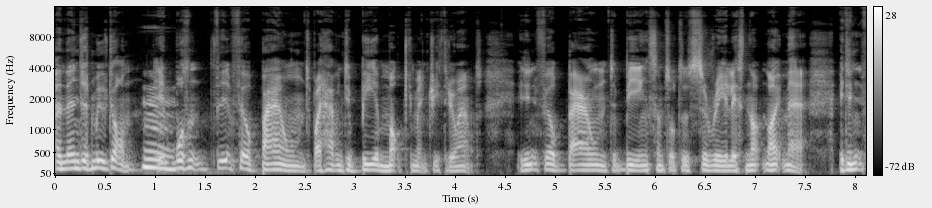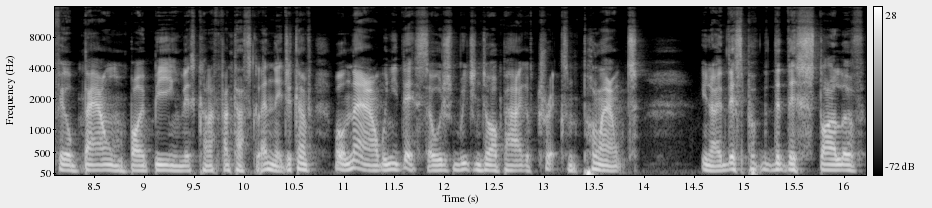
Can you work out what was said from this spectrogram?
and then just moved on. Hmm. It wasn't didn't feel bound by having to be a mockumentary throughout. It didn't feel bound to being some sort of surrealist not nightmare. It didn't feel bound by being this kind of fantastical ending. It just kind of well, now we need this, so we'll just reach into our bag of tricks and pull out. You know this this style of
